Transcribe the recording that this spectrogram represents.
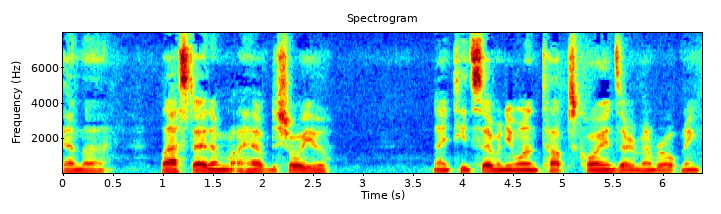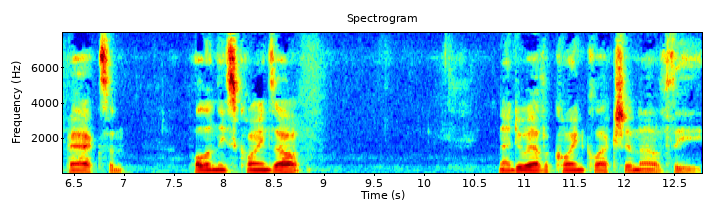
And the last item I have to show you 1971 Topps coins. I remember opening packs and pulling these coins out. And I do have a coin collection of the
